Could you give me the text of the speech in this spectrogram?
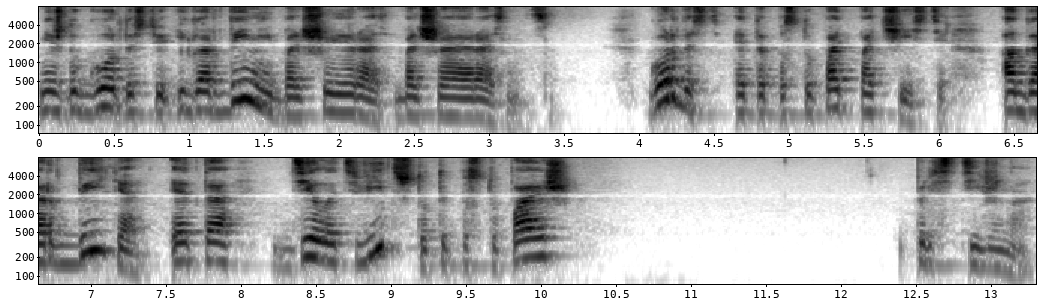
между гордостью и гордыней большая, большая разница. Гордость это поступать по чести, а гордыня это делать вид, что ты поступаешь престижно,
